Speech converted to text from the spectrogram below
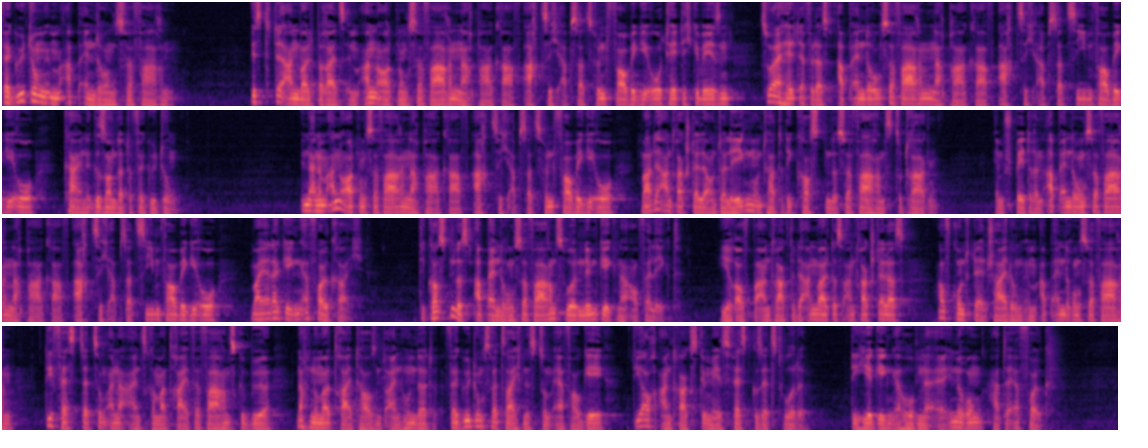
Vergütung im Abänderungsverfahren Ist der Anwalt bereits im Anordnungsverfahren nach § 80 Absatz 5 VWGO tätig gewesen, so erhält er für das Abänderungsverfahren nach § 80 Absatz 7 VWGO keine gesonderte Vergütung. In einem Anordnungsverfahren nach § 80 Absatz 5 VWGO war der Antragsteller unterlegen und hatte die Kosten des Verfahrens zu tragen. Im späteren Abänderungsverfahren nach § 80 Absatz 7 VWGO war er dagegen erfolgreich. Die Kosten des Abänderungsverfahrens wurden dem Gegner auferlegt. Hierauf beantragte der Anwalt des Antragstellers aufgrund der Entscheidung im Abänderungsverfahren die Festsetzung einer 1,3 Verfahrensgebühr nach Nummer 3100 Vergütungsverzeichnis zum RVG, die auch antragsgemäß festgesetzt wurde. Die hiergegen erhobene Erinnerung hatte Erfolg.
